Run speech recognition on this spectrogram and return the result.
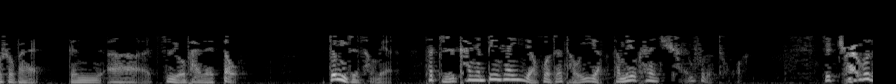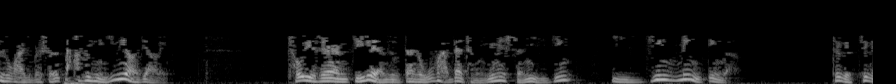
守派跟呃自由派在斗政治层面，他只是看见冰山一角、火车头一样，他没有看见全部的图画。就全部的图画里边，神的大复兴一定要降临。仇敌虽然极力援助，但是无法再成，因为神已经已经命定了。这个这个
